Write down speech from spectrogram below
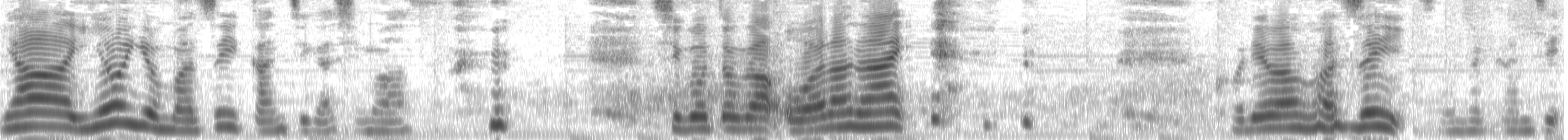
いやー、いよいよまずい感じがします。仕事が終わらない。これはまずい。そんな感じ。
